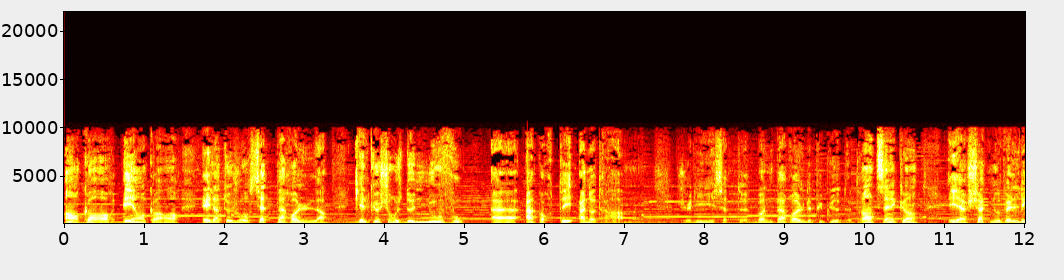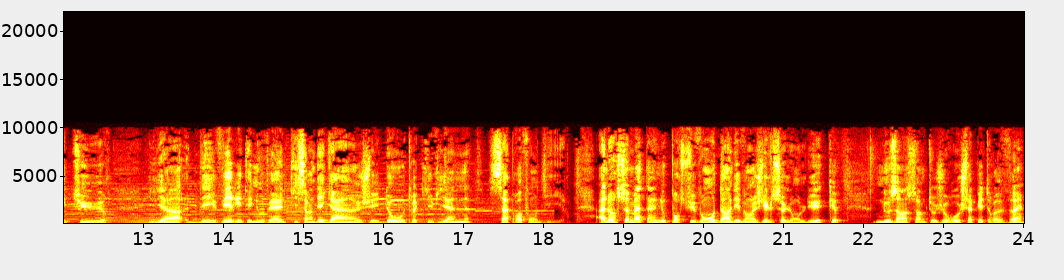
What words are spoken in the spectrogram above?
encore et encore, elle a toujours cette parole-là, quelque chose de nouveau à apporter à notre âme. Je lis cette bonne parole depuis plus de 35 ans et à chaque nouvelle lecture, il y a des vérités nouvelles qui s'en dégagent et d'autres qui viennent s'approfondir. Alors ce matin, nous poursuivons dans l'Évangile selon Luc. Nous en sommes toujours au chapitre 20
